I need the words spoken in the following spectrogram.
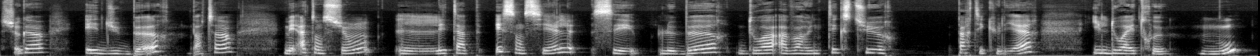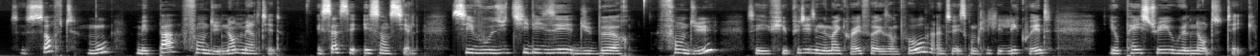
sugar, et du beurre, butter. Mais attention, l'étape essentielle, c'est le beurre doit avoir une texture particulière. Il doit être mou, ce soft, mou, mais pas fondu, non melted. Et ça, c'est essentiel. Si vous utilisez du beurre fondu, so if you put it in the microwave, for example, and so it's completely liquid, your pastry will not take.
